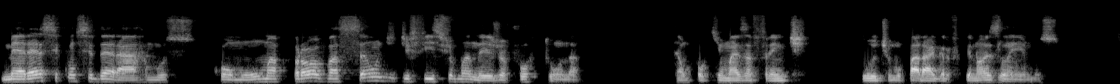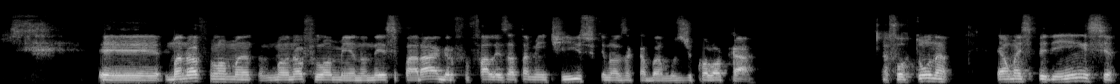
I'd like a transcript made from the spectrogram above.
merece considerarmos como uma provação de difícil manejo à fortuna. É um pouquinho mais à frente do último parágrafo que nós lemos. É, Manuel, Filomeno, Manuel Filomeno, nesse parágrafo, fala exatamente isso que nós acabamos de colocar. A fortuna é uma experiência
